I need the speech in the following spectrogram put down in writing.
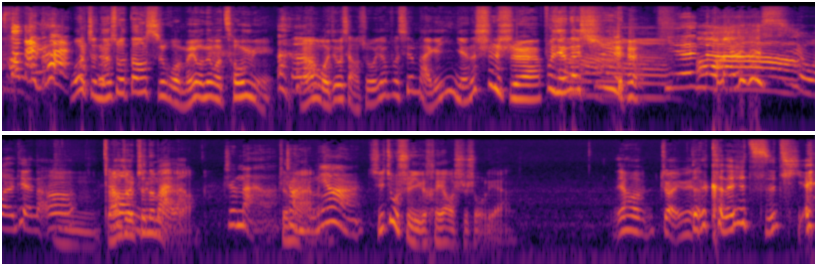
三百块。我只能说当时我没有那么聪明，然后我就想说，要不先买个一年的试试，不行再续。天哪，还是个戏，我的天哪，嗯嗯，，然后就真的买了，真买了，长什么样儿？其实就是一个黑曜石手链。然后转运，可能是磁铁，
